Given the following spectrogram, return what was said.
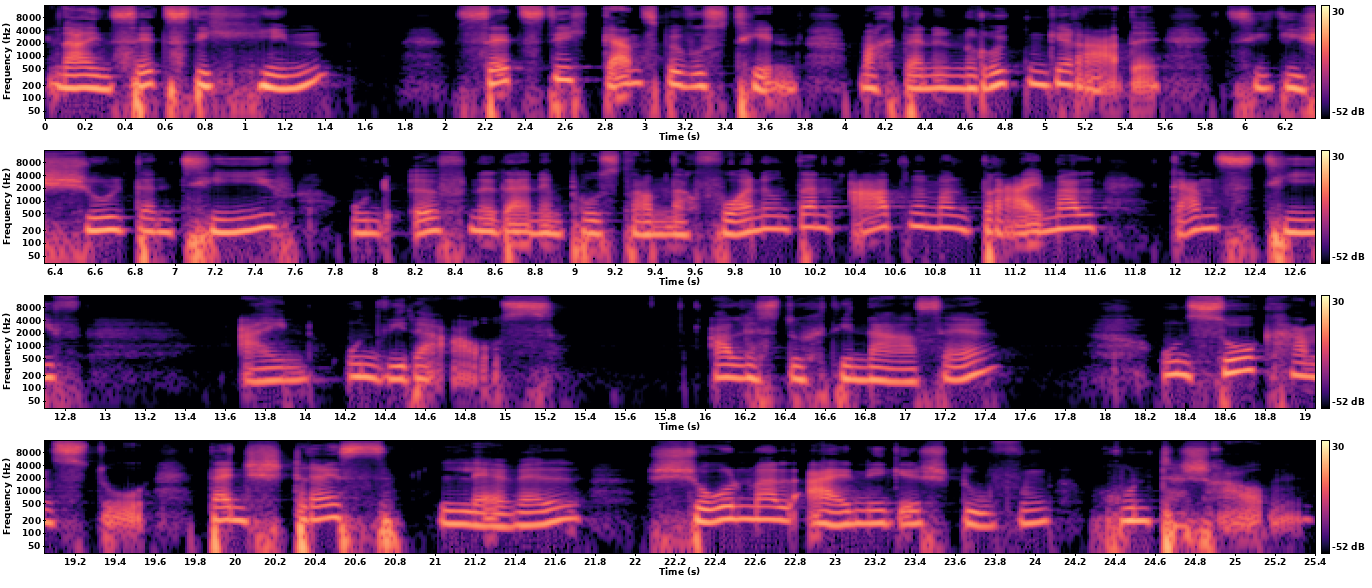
Nein, setz dich hin Setz dich ganz bewusst hin, mach deinen Rücken gerade, zieh die Schultern tief und öffne deinen Brustraum nach vorne und dann atme mal dreimal ganz tief ein und wieder aus. Alles durch die Nase. Und so kannst du dein Stresslevel schon mal einige Stufen runterschrauben.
